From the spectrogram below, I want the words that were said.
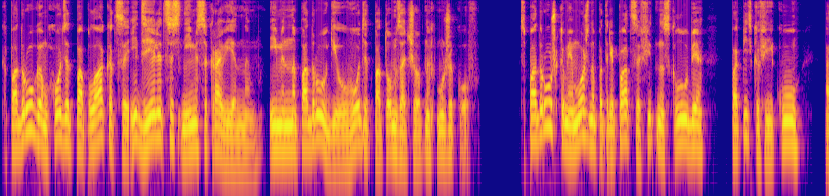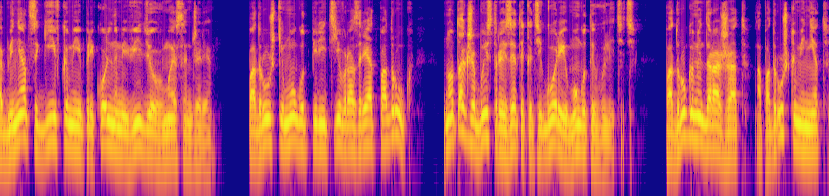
К подругам ходят поплакаться и делятся с ними сокровенным. Именно подруги уводят потом зачетных мужиков. С подружками можно потрепаться в фитнес-клубе, попить кофейку, обменяться гифками и прикольными видео в мессенджере. Подружки могут перейти в разряд подруг, но также быстро из этой категории могут и вылететь. Подругами дорожат, а подружками нет,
